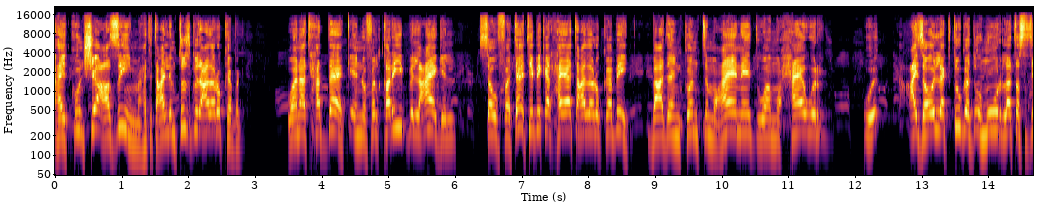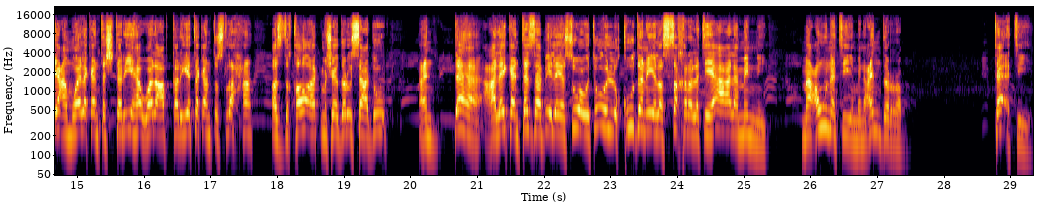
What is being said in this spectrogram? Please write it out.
هيكون شيء عظيم. هتتعلم تسجد على ركبك. وأنا أتحداك إنه في القريب العاجل سوف تأتي بك الحياة على ركبيك بعد أن كنت معاند ومحاور وعايز أقول لك توجد أمور لا تستطيع أموالك أن تشتريها ولا عبقريتك أن تصلحها. أصدقائك مش هيقدروا يساعدوك. عندها عليك أن تذهب إلى يسوع وتقول له قودني إلى الصخرة التي هي أعلى مني. معونتي من عند الرب. تأتي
